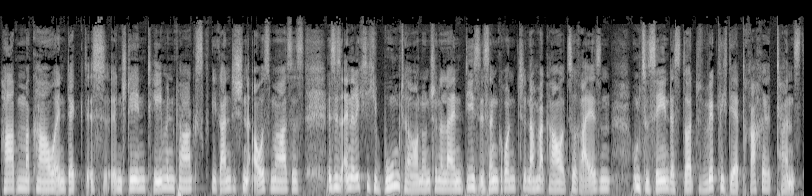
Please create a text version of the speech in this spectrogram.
haben Macau entdeckt. Es entstehen Themenparks gigantischen Ausmaßes. Es ist eine richtige Boomtown und schon allein dies ist ein Grund, nach Macau zu reisen, um zu sehen, dass dort wirklich der Drache tanzt.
